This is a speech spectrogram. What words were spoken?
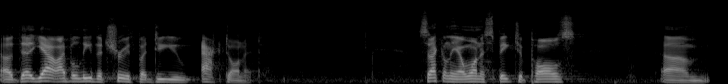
uh, the, yeah, I believe the truth, but do you act on it? Secondly, I want to speak to Paul's um,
